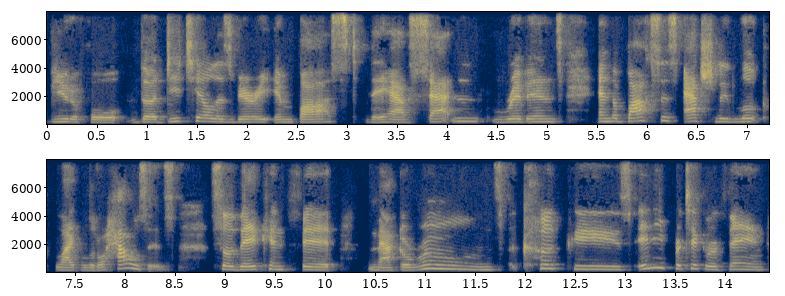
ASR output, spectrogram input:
beautiful. The detail is very embossed. They have satin ribbons, and the boxes actually look like little houses. So they can fit macaroons, cookies, any particular thing.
